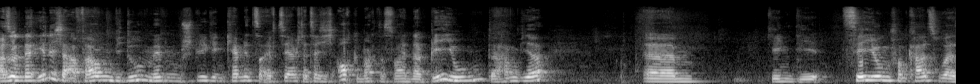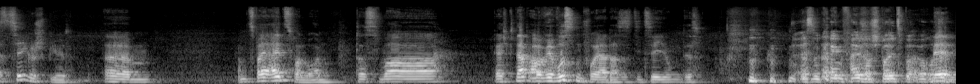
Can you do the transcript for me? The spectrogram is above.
also eine ähnliche Erfahrung wie du mit dem Spiel gegen Chemnitzer FC habe ich tatsächlich auch gemacht. Das war in der B-Jugend. Da haben wir ähm, gegen die C-Jugend vom Karlsruher SC gespielt. Ähm, haben 2-1 verloren. Das war recht knapp, aber wir wussten vorher, dass es die C-Jugend ist. also kein falscher Stolz bei Euro. Nee.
